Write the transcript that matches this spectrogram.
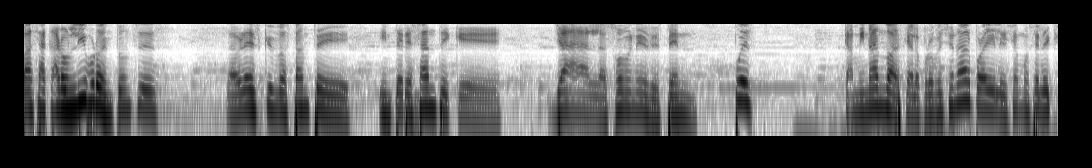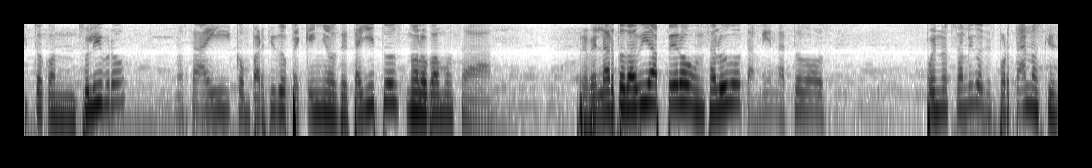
va a sacar un libro, entonces la verdad es que es bastante interesante que ya las jóvenes estén pues caminando hacia lo profesional, por ahí le decíamos el éxito con su libro, nos ha ahí compartido pequeños detallitos, no lo vamos a revelar todavía, pero un saludo también a todos pues nuestros amigos espartanos que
